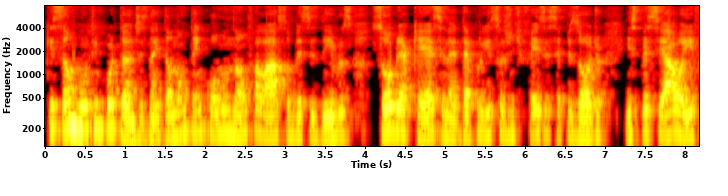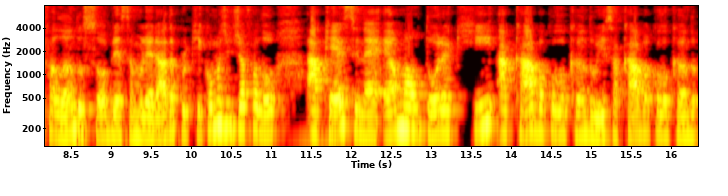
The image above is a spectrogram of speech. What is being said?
que são muito importantes, né? Então não tem como não falar sobre esses livros, sobre a Cassie, né? Até por isso a gente fez esse episódio especial aí falando sobre essa mulherada, porque como a gente já falou, a Cassie, né, é uma autora que acaba colocando isso, acaba colocando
